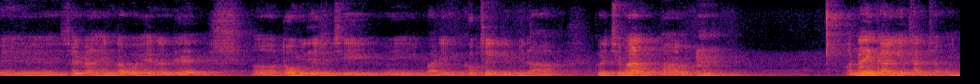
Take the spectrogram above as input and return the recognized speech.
에, 설명한다고 했는데 어, 도움이 이, 많이 걱정이 됩니다. 그렇지만 어, 온라인 강의 장점은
